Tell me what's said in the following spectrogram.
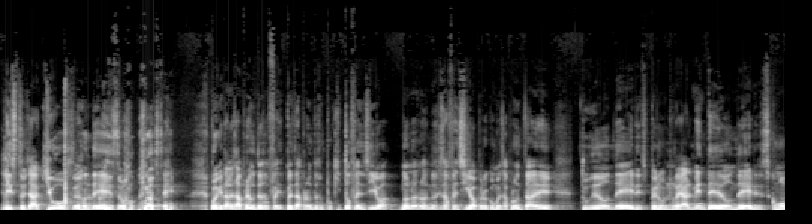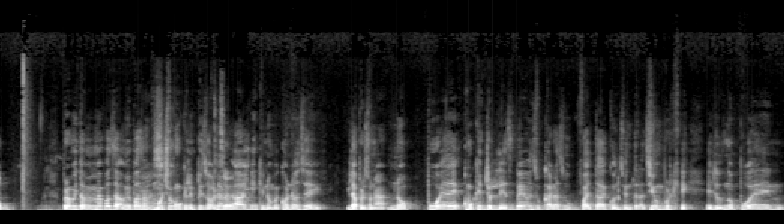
listo, ya, ¿qué hubo? ¿De dónde es eso? No sé. Porque también esa pregunta, es pues esa pregunta es un poquito ofensiva. No, no, no, no es que sea ofensiva, pero como esa pregunta de, ¿tú de dónde eres? Pero realmente de dónde eres. Es como, Pero a mí también me pasa, me pasa mucho como que le empiezo a hablar a alguien que no me conoce y la persona no puede, como que yo les veo en su cara su falta de concentración porque ellos no pueden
